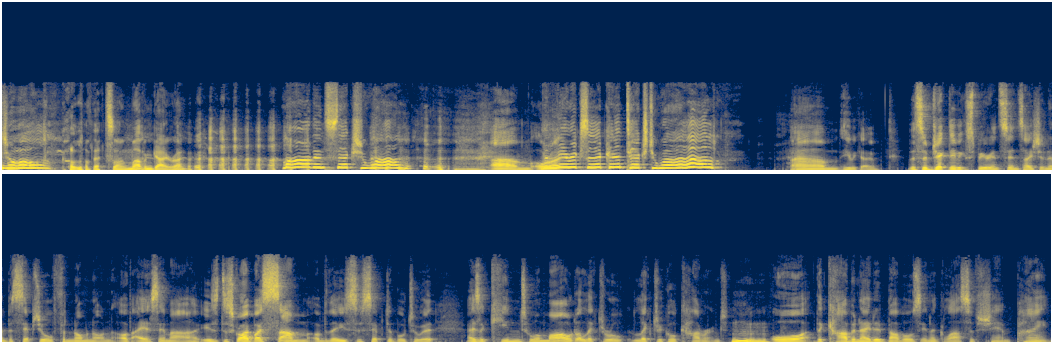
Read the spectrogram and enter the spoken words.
Sexual. I love that song, Marvin Gaye, right? More than sexual. um, all the right. lyrics are contextual. Um, here we go. The subjective experience, sensation, and perceptual phenomenon of ASMR is described by some of these susceptible to it as akin to a mild electrical electrical current hmm. or the carbonated bubbles in a glass of champagne.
